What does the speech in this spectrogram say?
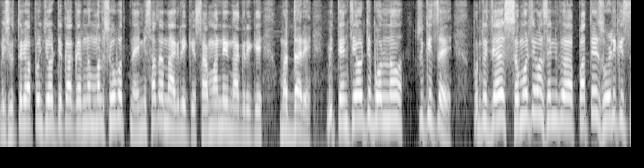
मी सूत्री आपण टीका करणं मला शोभत नाही. मी साधा नागरिक आहे सामान्य नागरिक आहे मतदार आहे. मी त्यांच्यावरती बोलणं चुकीचं आहे. परंतु ज्या समोरच्या माणसांनी पातळी सोडली की स-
